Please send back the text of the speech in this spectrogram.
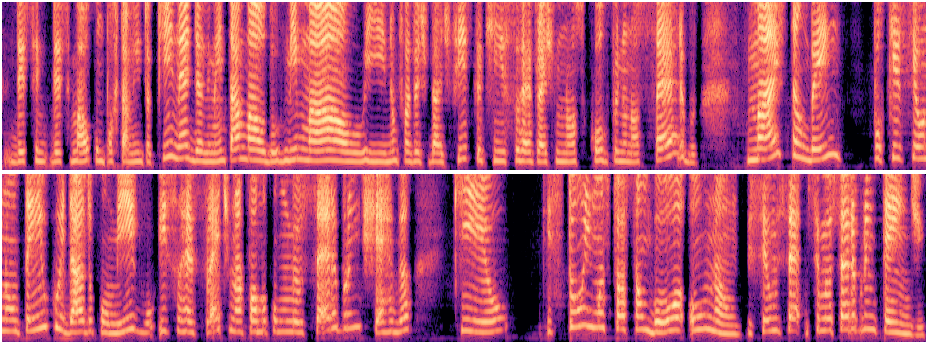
desse, desse mau comportamento aqui, né, de alimentar mal, dormir mal e não fazer atividade física, que isso reflete no nosso corpo e no nosso cérebro, mas também porque se eu não tenho cuidado comigo, isso reflete na forma como o meu cérebro enxerga que eu estou em uma situação boa ou não. E se, eu, se o meu cérebro entende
